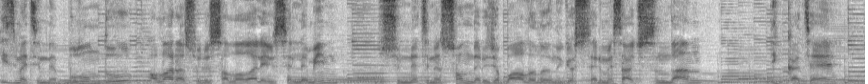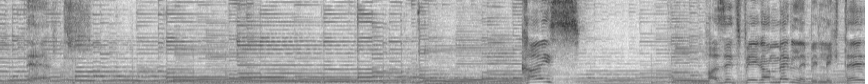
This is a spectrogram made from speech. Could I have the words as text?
hizmetinde bulunduğu Allah Resulü sallallahu aleyhi ve sellemin sünnetine son derece bağlılığını göstermesi açısından dikkate değerdir. Kays Hazreti Peygamberle birlikte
